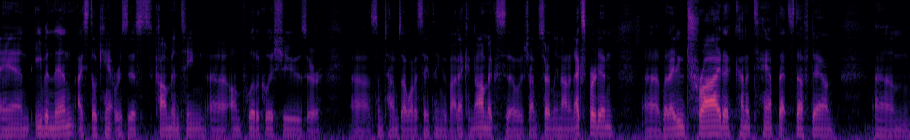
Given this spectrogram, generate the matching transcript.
And even then, I still can't resist commenting uh, on political issues or uh, sometimes I want to say things about economics, uh, which I'm certainly not an expert in. Uh, but I do try to kind of tamp that stuff down. Um,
